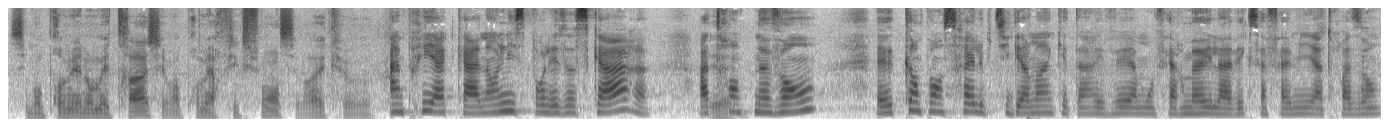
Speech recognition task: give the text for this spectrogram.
c'est mon premier long métrage, c'est ma première fiction, c'est vrai que... Un prix à Cannes, en lice pour les Oscars, à 39 ans. Euh, qu'en penserait le petit gamin qui est arrivé à Montfermeil là, avec sa famille à 3 ans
